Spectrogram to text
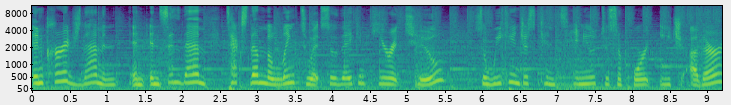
Encourage them and, and, and send them, text them the link to it so they can hear it too so we can just continue to support each other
